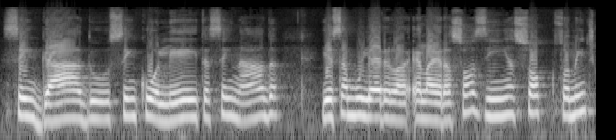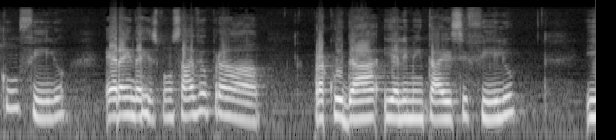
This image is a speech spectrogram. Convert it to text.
sem gado, sem colheita, sem nada. E essa mulher, ela, ela era sozinha, só, somente com um filho, era ainda responsável para para cuidar e alimentar esse filho. E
